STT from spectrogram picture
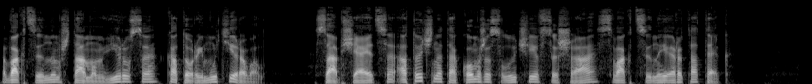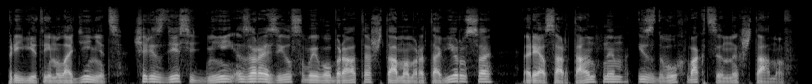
вакцинным штаммом вируса, который мутировал. Сообщается о точно таком же случае в США с вакциной Рототек. Привитый младенец через 10 дней заразил своего брата штаммом ротавируса, реассортантным из двух вакцинных штаммов.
